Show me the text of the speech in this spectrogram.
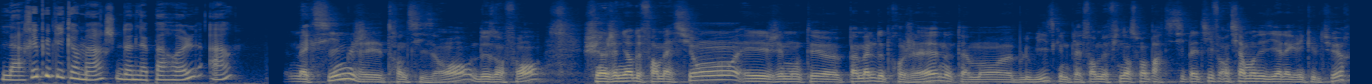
La République en marche donne la parole à Maxime, j'ai 36 ans, deux enfants. Je suis ingénieur de formation et j'ai monté euh, pas mal de projets, notamment euh, Bluebees, qui est une plateforme de financement participatif entièrement dédiée à l'agriculture,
